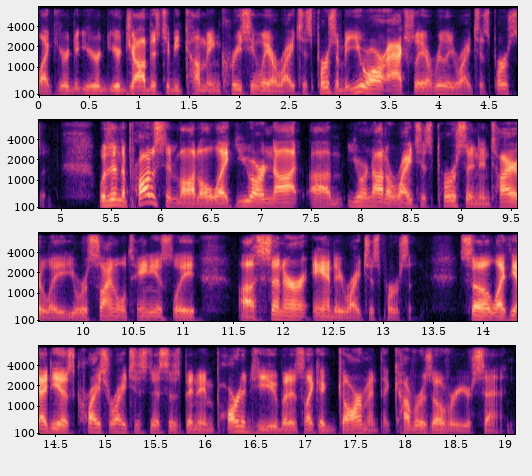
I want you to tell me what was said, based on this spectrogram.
Like your your your job is to become increasingly a righteous person, but you are actually a really righteous person. Within the Protestant model, like you are not um, you are not a righteous person entirely. You are simultaneously a sinner and a righteous person. So like the idea is Christ's righteousness has been imparted to you, but it's like a garment that covers over your sin.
